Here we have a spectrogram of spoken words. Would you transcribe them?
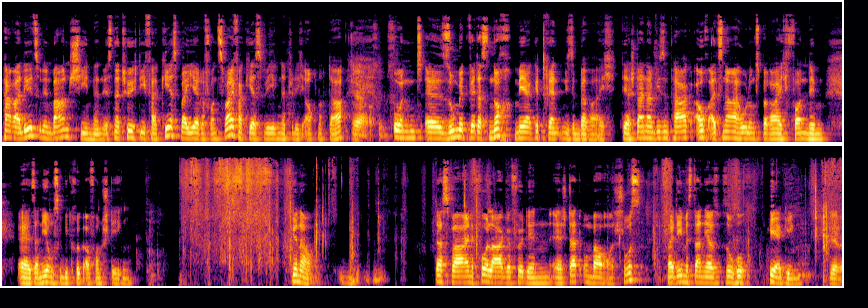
parallel zu den Bahnschienen, dann ist natürlich die Verkehrsbarriere von zwei Verkehrswegen natürlich auch noch da. Ja, auf jeden Fall. Und äh, somit wird das noch mehr getrennt in diesem Bereich. Der Steinheim Wiesenpark auch als Naherholungsbereich von dem äh, Sanierungsgebiet Krückau vom Stegen. Genau. Das war eine Vorlage für den äh, Stadtumbauausschuss, bei dem es dann ja so hoch herging. Genau.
